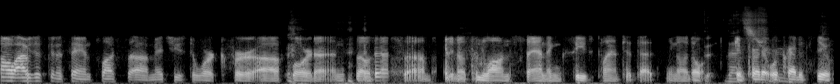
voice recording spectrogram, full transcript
Oh, I was just going to say, and plus, uh, Mitch used to work for uh, Florida, and so that's um, you know some long-standing seeds planted that you know don't Th- give that's credit where credit's due.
